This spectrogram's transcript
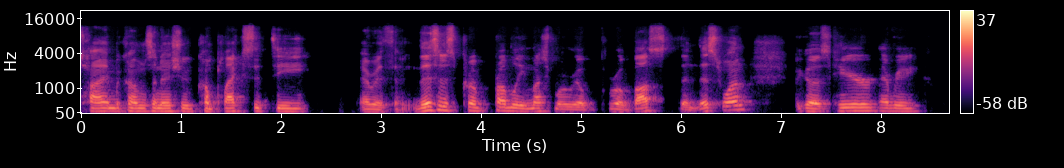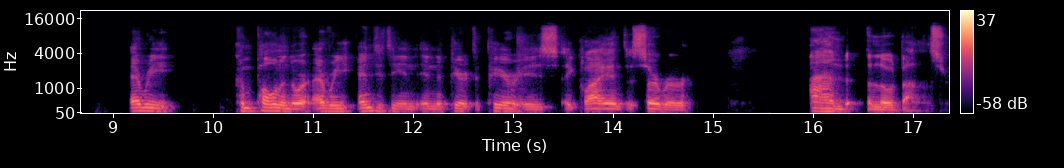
time becomes an issue, complexity, everything. This is pro probably much more robust than this one, because here every every component or every entity in, in the peer-to-peer -peer is a client, a server, and a load balancer.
